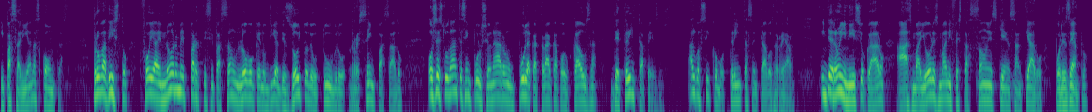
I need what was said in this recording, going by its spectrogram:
E passaria nas contas. Prova disto foi a enorme participação logo que no dia 18 de outubro, recém-passado, os estudantes impulsionaram um pula-catraca por causa de 30 pesos, algo assim como 30 centavos de real. E deram início, claro, às maiores manifestações que em Santiago, por exemplo,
